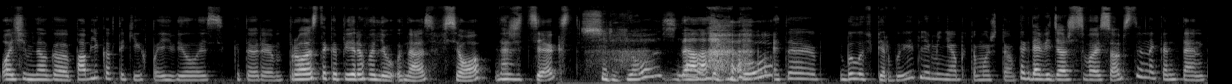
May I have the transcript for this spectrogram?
очень много пабликов таких появилось, которые просто копировали у нас все, даже текст. Серьезно? Да. Это было впервые для меня, потому что когда ведешь свой собственный контент,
